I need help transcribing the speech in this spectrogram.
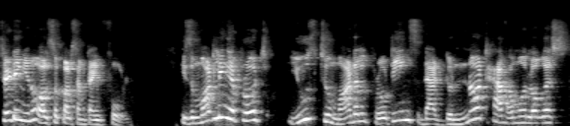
Threading, you know, also called sometimes fold, is a modeling approach used to model proteins that do not have homologous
